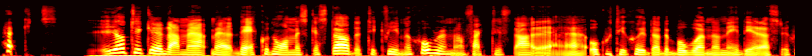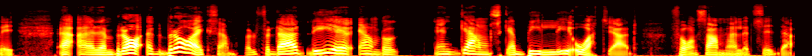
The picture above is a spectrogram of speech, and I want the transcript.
högt? Jag tycker det där med, med det ekonomiska stödet till kvinnojourerna faktiskt är, eh, och till skyddade boenden i deras regi eh, är en bra, ett bra exempel, för där, det är ändå en ganska billig åtgärd från samhällets sida.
